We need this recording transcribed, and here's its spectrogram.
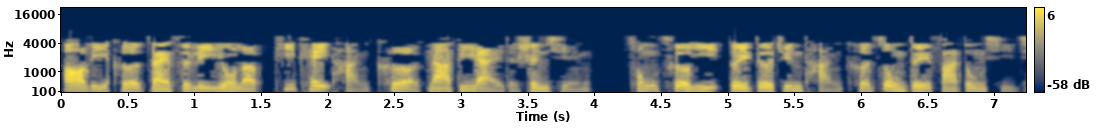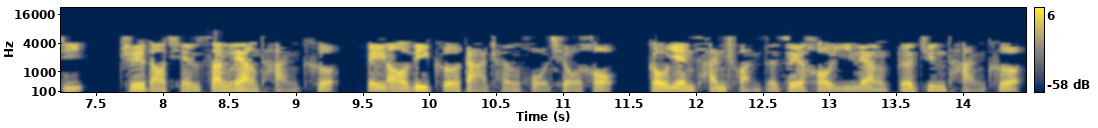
奥利克再次利用了 PK 坦克那低矮的身形，从侧翼对德军坦克纵队发动袭击，直到前三辆坦克被奥利克打成火球后，苟延残喘的最后一辆德军坦克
